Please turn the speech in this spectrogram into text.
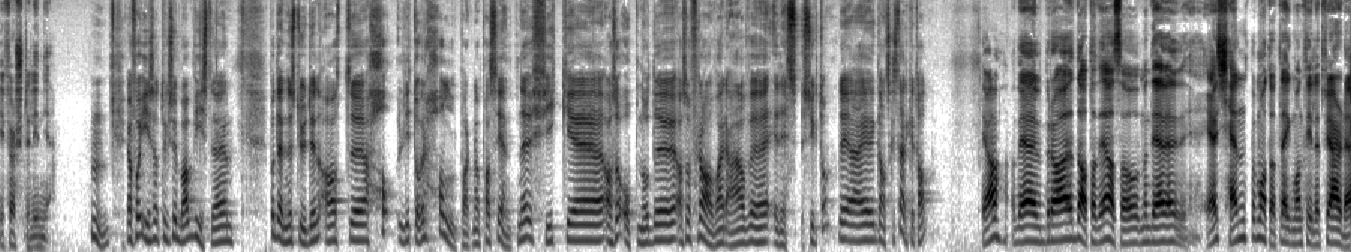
i første linje. Mm. Ja, for Isatuxibab viste på denne studien at uh, litt over halvparten av pasientene fikk uh, altså oppnådde altså fravær av uh, restsykdom. Det er ganske sterke tall. Ja, det er bra data, det. altså. Men det er kjent på en måte at legger man til et fjerde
